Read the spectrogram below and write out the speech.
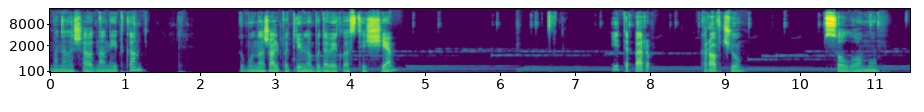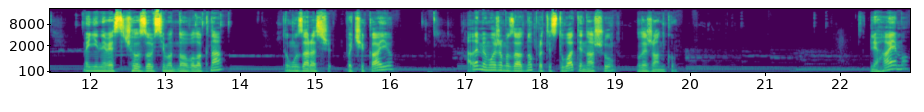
У мене лише одна нитка. Тому, на жаль, потрібно буде викласти ще. І тепер крафчу солому. Мені не вистачило зовсім одного волокна, тому зараз почекаю. Але ми можемо заодно протестувати нашу лежанку. Лягаємо.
